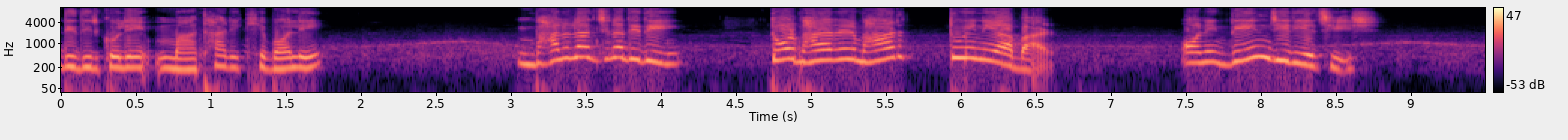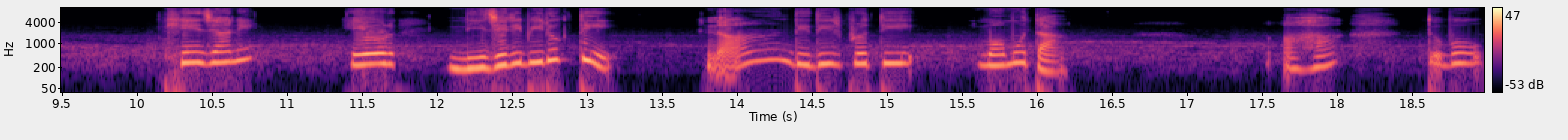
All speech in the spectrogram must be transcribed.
দিদির কোলে মাথা রেখে বলে, ভালো লাগছে না দিদি। তোর ভাড়ারের ভার তুই নে আবার। অনেক দিন জিরিয়েছিস। খেয়ে জানে, এ ওর নিজেরই বিরক্তি? না, দিদির প্রতি মমতা। আহা, তবু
